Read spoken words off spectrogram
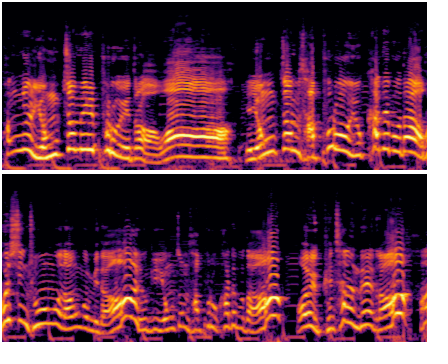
확률 0.1% 얘들아. 와0.4%요 카드보다 훨씬 좋은 거 나온 겁니다. 아, 여기 0.4% 카드보다. 어이 괜찮은데 얘들아? 아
